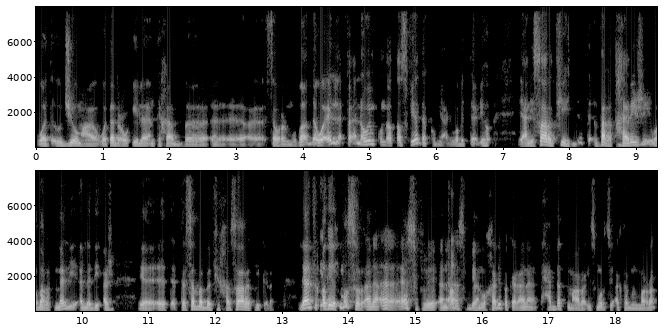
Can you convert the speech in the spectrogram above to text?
وتدعوا إلى انتخاب الثوره المضادة وإلا فإنه يمكن تصفيتكم يعني. وبالتالي يعني صارت فيه ضغط خارجي وضغط مالي الذي تسبب في خسارتي كذا الآن في قضية مصر أنا آسف أنا آسف يعني وخالفك أنا تحدثت مع الرئيس مرسي أكثر من مرة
